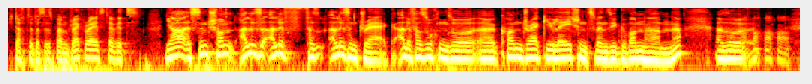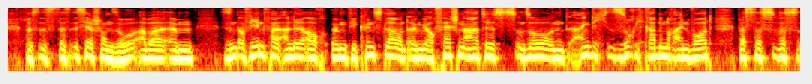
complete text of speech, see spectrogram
Ich dachte, das ist beim Drag Race der Witz. Ja, es sind schon alle, alle, alle sind Drag. Alle versuchen so äh, Condragulations, wenn sie gewonnen haben. Ne? Also das ist das ist ja schon so. Aber ähm, sie sind auf jeden Fall alle auch irgendwie Künstler und irgendwie auch Fashion Artists und so. Und eigentlich suche ich gerade noch ein Wort, was das was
